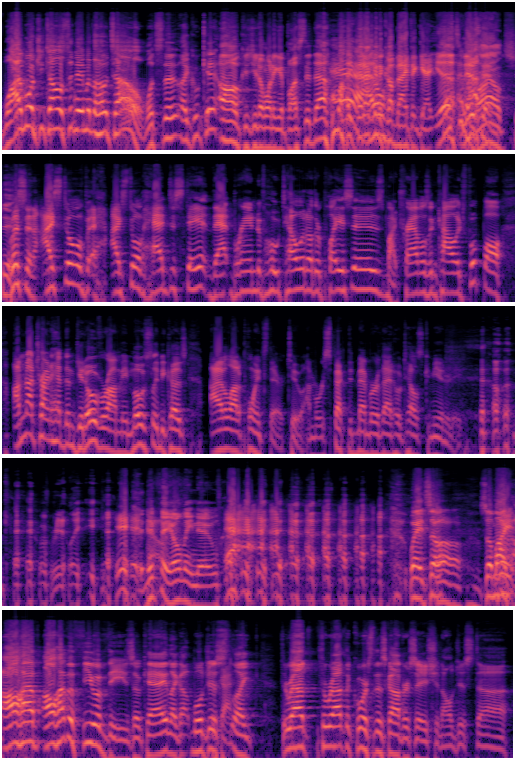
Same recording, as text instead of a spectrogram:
Why won't you tell us the name of the hotel? What's the like? Who can Oh, because you don't want to get busted now. Mike, they're not going to come back to get you. That's wild shit. Listen, I still have I still have had to stay at that brand of hotel at other places. My travels in college football. I'm not trying to have them get over on me, mostly because I have a lot of points there too. I'm a respected member of that hotel's community. okay, really? if they only knew. Wait, so Oh, so Mike, wait. I'll have I'll have a few of these. Okay, like uh, we'll just Okay. like throughout throughout the course of this conversation, I'll just uh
